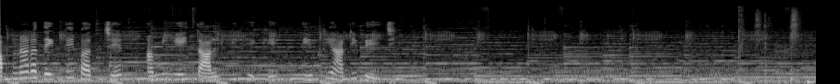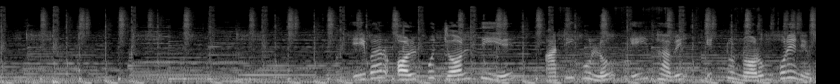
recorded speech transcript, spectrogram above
আপনারা দেখতেই পাচ্ছেন, আমি এই তালটি থেকে তিনটি আটি পেয়েছি। এবার অল্প জল দিয়ে আটিগুলো এইভাবে একটু নরম করে নেব।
